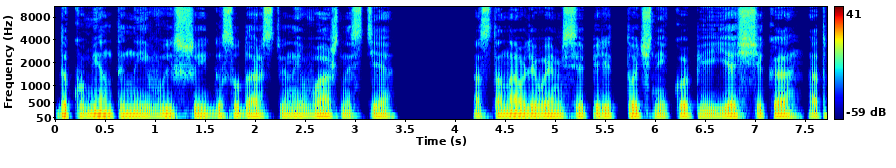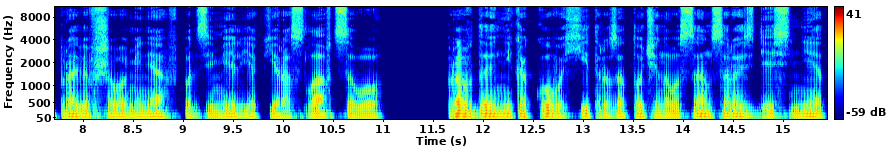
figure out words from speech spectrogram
«Документы наивысшей государственной важности. Останавливаемся перед точной копией ящика, отправившего меня в подземелье к Ярославцеву. Правда, никакого хитро заточенного сенсора здесь нет.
